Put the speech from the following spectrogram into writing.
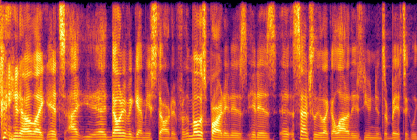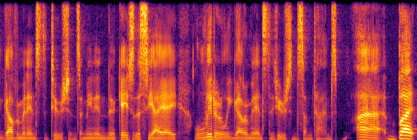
you know, like it's I, don't even get me started. For the most part, it is it is essentially like a lot of these unions are basically government institutions. I mean, in the case of the CIA, literally government institutions sometimes. Uh, but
